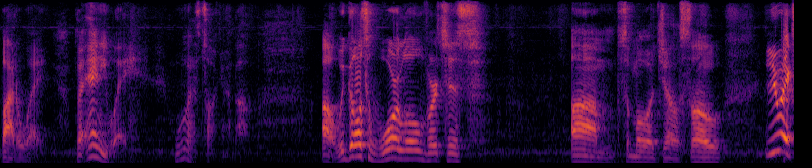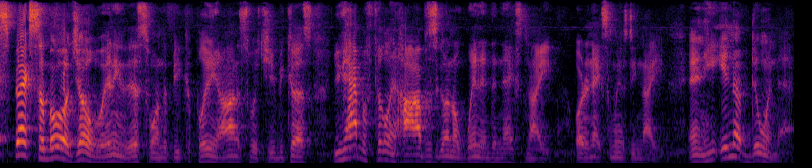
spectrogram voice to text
by the way. But anyway, what was I talking about? Oh, we go to Wardlow versus um, Samoa Joe. So you expect Samoa Joe winning this one, to be completely honest with you, because you have a feeling Hobbs is going to win it the next night or the next Wednesday night. And he ended up doing that.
